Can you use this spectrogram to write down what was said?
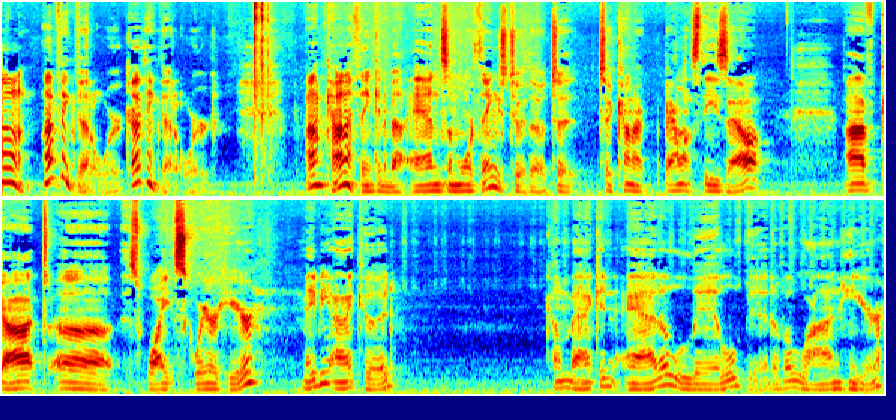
I don't know. I think that'll work. I think that'll work. I'm kind of thinking about adding some more things to it though to to kind of balance these out. I've got uh, this white square here. Maybe I could come back and add a little bit of a line here.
